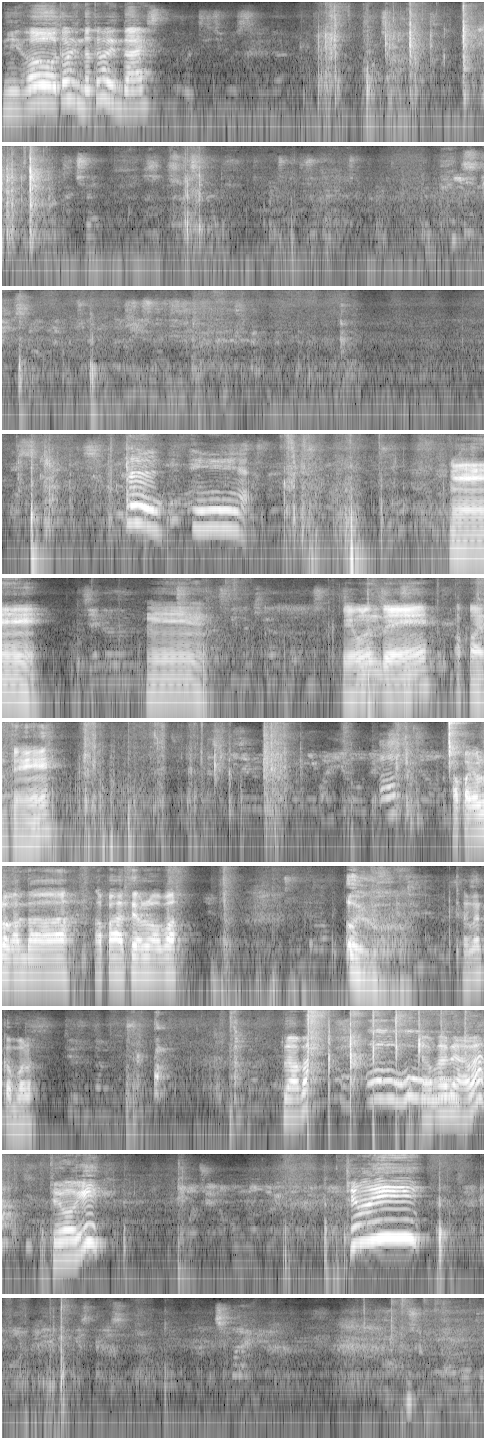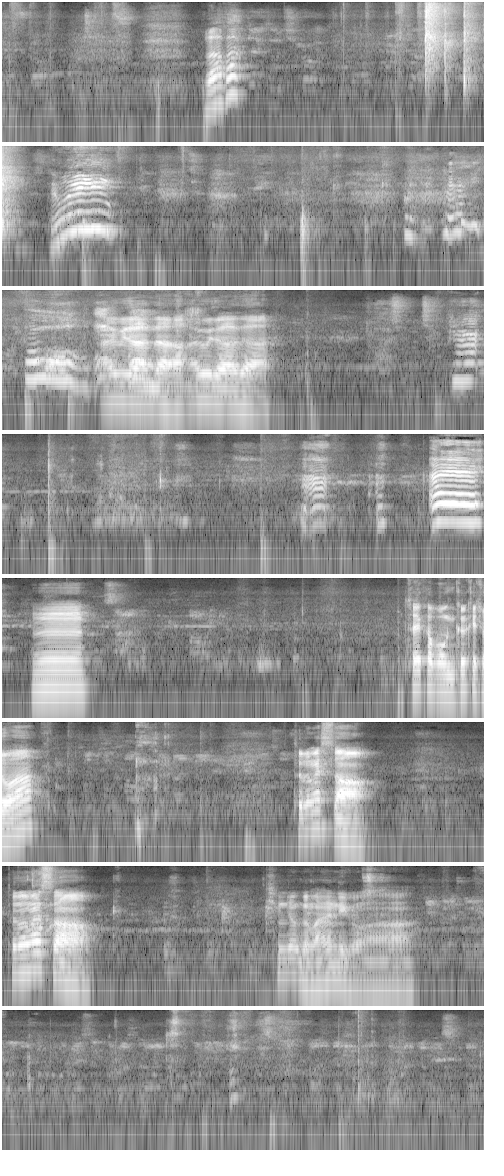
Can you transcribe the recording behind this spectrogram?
니, 어, 떨어진다, 떨어진다. 예. 예. 왜 오는데? 아빠한테. 아빠 열러 간다. 아빠한테 열러 와봐. 어이구. 장난감 봐라. 일로 와봐. 아빠한테 와봐. 제목이? 제목이? 일로 와봐. 제목이? 아이고 잘한다. 아이고 잘한다. 음. 셀카 보기 그렇게 좋아? 드럼했어. 드럼했어. 심정도 많은 리가.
